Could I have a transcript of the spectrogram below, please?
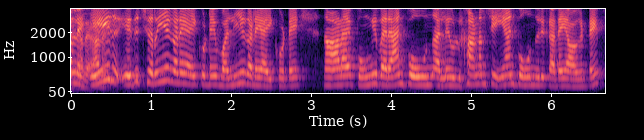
അല്ലെ. ഏത് ഏത് ചെറിയ കടയായിക്കോട്ടെ വലിയ കടയായിക്കോട്ടെ നാളെ പൊങ്ങി വരാൻ പോകുന്ന അല്ലെ ഉദ്ഘാടനം ചെയ്യാൻ പോകുന്ന ഒരു കടയാകട്ടെ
